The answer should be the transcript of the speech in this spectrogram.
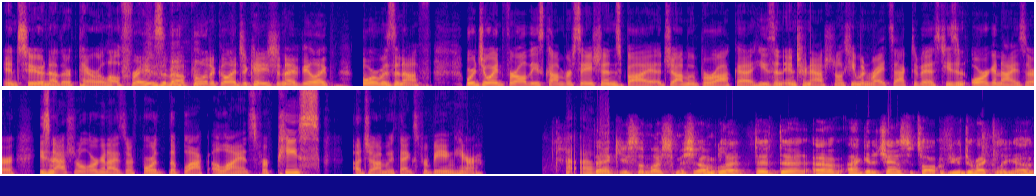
into another parallel phrase about political education. I feel like four was enough. We're joined for all these conversations by Ajamu Baraka. He's an international human rights activist. He's an organizer. He's national organizer for the Black Alliance for Peace. Ajamu, thanks for being here. Uh-oh. Thank you so much, Michelle. I'm glad that uh, uh, I get a chance to talk with you directly. Uh,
